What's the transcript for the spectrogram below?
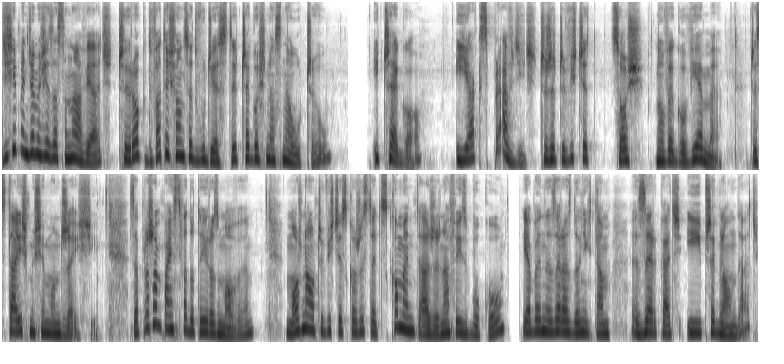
Dzisiaj będziemy się zastanawiać, czy rok 2020 czegoś nas nauczył i czego, i jak sprawdzić, czy rzeczywiście coś nowego wiemy, czy staliśmy się mądrzejsi. Zapraszam Państwa do tej rozmowy. Można oczywiście skorzystać z komentarzy na Facebooku. Ja będę zaraz do nich tam zerkać i przeglądać.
